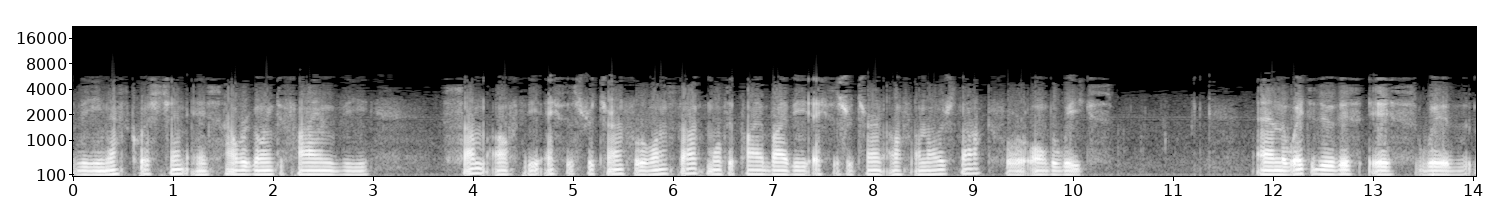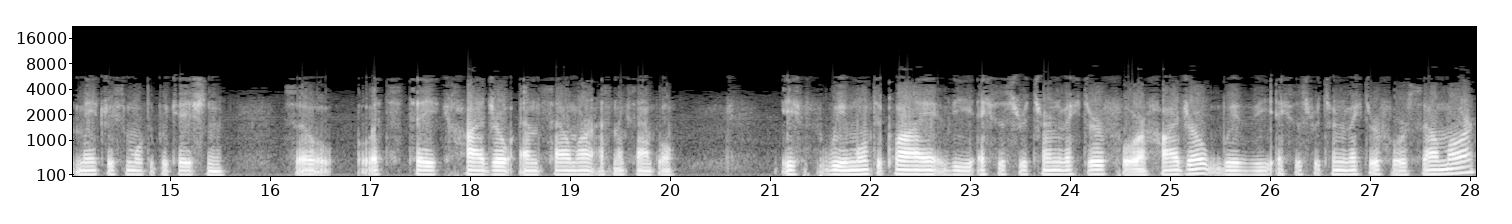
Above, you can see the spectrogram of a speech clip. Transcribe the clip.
the next question is how we're going to find the sum of the excess return for one stock multiplied by the excess return of another stock for all the weeks and the way to do this is with matrix multiplication. So let's take Hydro and Salmar as an example. If we multiply the excess return vector for Hydro with the excess return vector for Salmar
